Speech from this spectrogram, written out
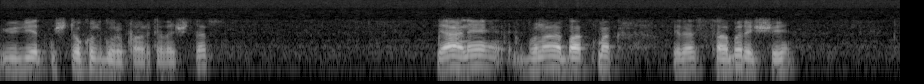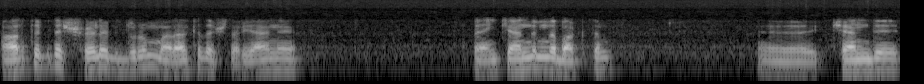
179 grup arkadaşlar. Yani buna bakmak biraz sabır işi. Artı bir de şöyle bir durum var arkadaşlar. Yani ben kendim de baktım. Ee, kendi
